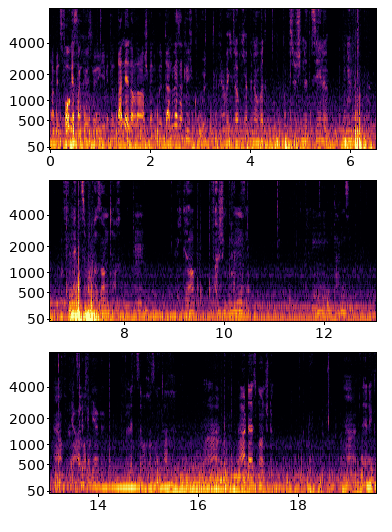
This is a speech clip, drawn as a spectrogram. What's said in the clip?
Ja, wenn es vorgestern Königsberg gegeben hätte und dann der noch danach schmecken würde, dann wäre es natürlich cool. Ja, aber ich glaube, ich habe hier noch was zwischen den Zähnen. Von letzte Woche Sonntag. Ich glaube, frischen Pansen. Mmh, Pansen. Ja, von Ja, letzter bitte Woche. gerne. Von letzte Woche Sonntag. Ah, ah, da ist noch ein Stück. Ah, sehr lecker.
